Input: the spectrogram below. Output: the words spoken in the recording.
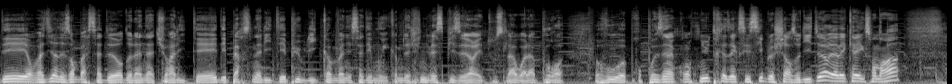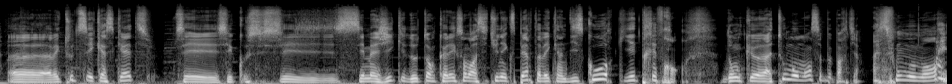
des, on va dire, des ambassadeurs de la naturalité, des personnalités publiques comme Vanessa Demouy, comme Delphine Vespizer et tout cela, voilà, pour vous proposer un contenu très accessible, chers auditeurs. Et avec Alexandra, euh, avec toutes ces casquettes, c'est magique, d'autant qu'Alexandra, c'est une experte avec un discours qui est très franc. Donc euh, à tout moment, ça peut partir. À tout moment.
